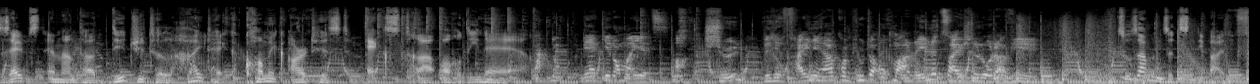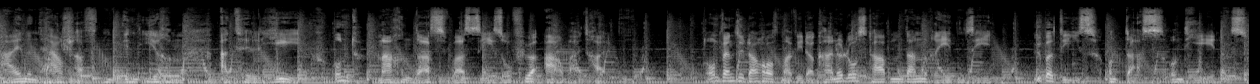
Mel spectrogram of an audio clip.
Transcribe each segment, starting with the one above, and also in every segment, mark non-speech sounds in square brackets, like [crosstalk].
selbsternannter Digital Hightech Comic Artist extraordinär. Nun, reagier doch mal jetzt. Ach, schön. Will der feine Herr Computer auch mal Arene zeichnen oder wie? Zusammen sitzen die beiden feinen Herrschaften in ihrem Atelier und machen das, was sie so für Arbeit halten. Und wenn sie darauf mal wieder keine Lust haben, dann reden sie über dies und das und jenes.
